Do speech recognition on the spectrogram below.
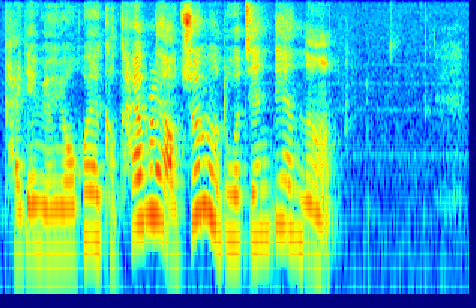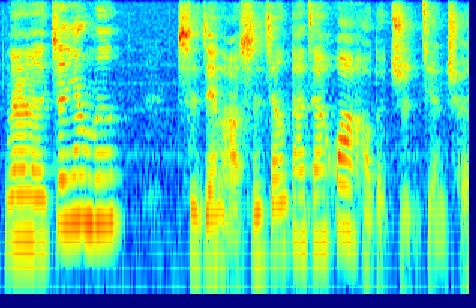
开店园游会可开不了这么多间店呢。那这样呢？赤间老师将大家画好的纸剪成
